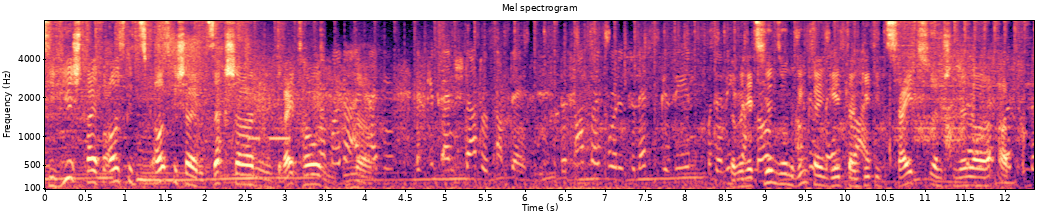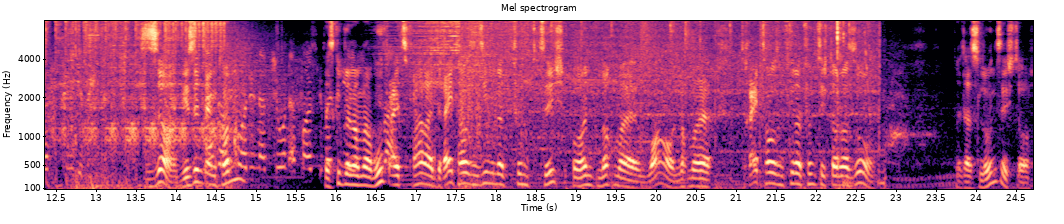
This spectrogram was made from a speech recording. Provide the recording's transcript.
Zivilstreifen ausge ausgeschaltet. Sachschaden 3000. Na. Es gibt ein Status-Update. Das Fahrzeug wurde zuletzt gesehen, unterwegs Wenn man jetzt hier in so einen Ring reingeht, dann geht die. Zeit dann schneller ab. So, wir sind entkommen. Das gibt ja nochmal Ruf als Fahrer 3750 und nochmal, wow, nochmal 3450 Dollar so. Na, das lohnt sich doch.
